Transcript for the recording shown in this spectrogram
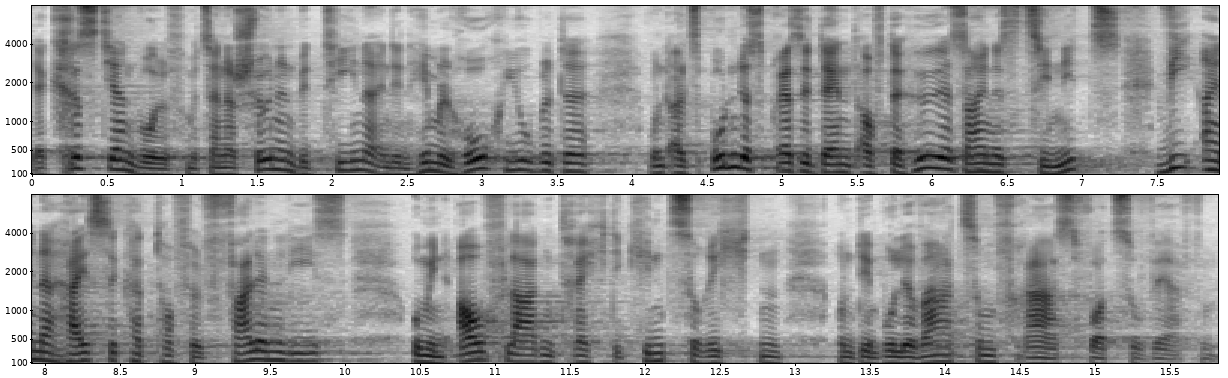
der Christian Wulff mit seiner schönen Bettina in den Himmel hochjubelte und als Bundespräsident auf der Höhe seines Zenits wie eine heiße Kartoffel fallen ließ um ihn auflagenträchtig hinzurichten und den Boulevard zum Fraß vorzuwerfen.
